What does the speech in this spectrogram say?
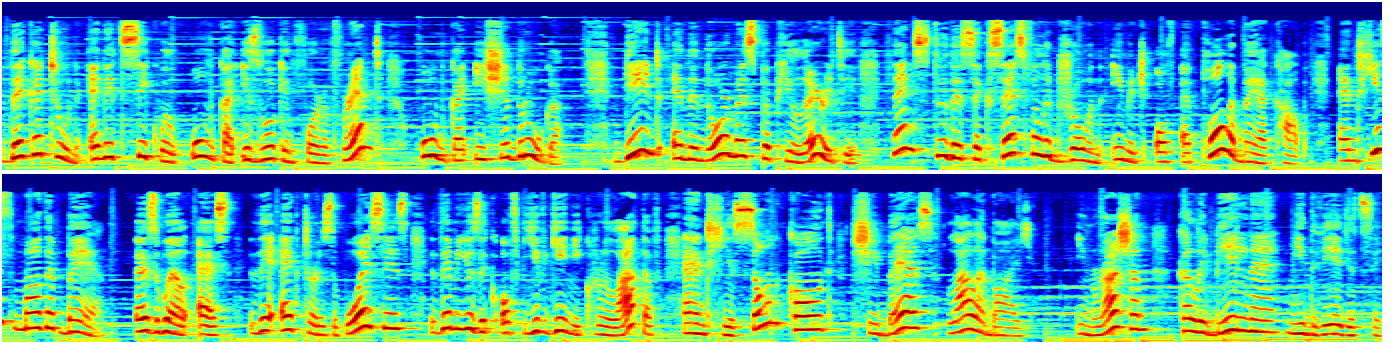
The cartoon and its sequel Umka is looking for a friend, Umka ищет друга, gained an enormous popularity thanks to the successfully drawn image of a polar bear cub and his mother bear, as well as the actors' voices, the music of Evgeny Krylatov, and his song called She Bears Lullaby in Russian «Колыбельная медведицы»,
